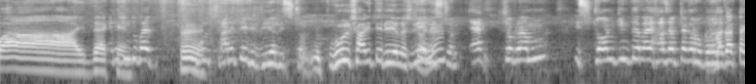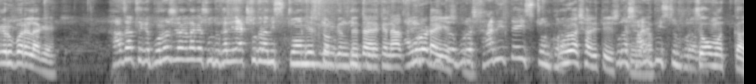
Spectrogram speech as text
ভাই দেখেন। কিন্তু ভাই হ্যাঁ। ফুল শাড়িতে রিয়েল স্টোন ফুল শাড়িতে real real stone stone 100 gram stone কিনতে ভাই হাজার টাকার উপরে হাজার টাকার উপরে লাগে। হাজার থেকে পনেরোশো টাকা লাগে শুধু খালি একশো গ্রাম স্টোন স্টোন কিনতে, তা এখানে আর পুরোটাই পুরো শাড়িতে স্টোন করা। পুরো শাড়িতে পুরো শাড়িতে স্টোন করা। চমৎকার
